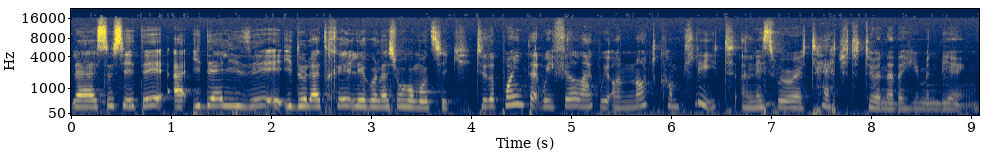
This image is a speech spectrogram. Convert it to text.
La société a idéalisé et idolâtré les relations romantiques, to the point that we feel like we are not complete unless we're attached to another human being.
